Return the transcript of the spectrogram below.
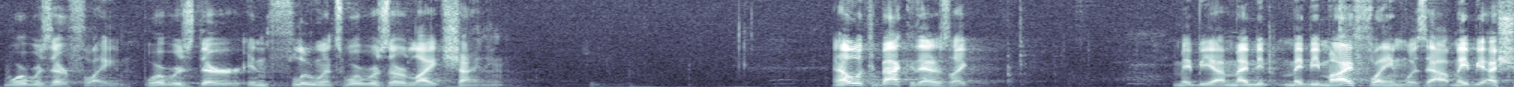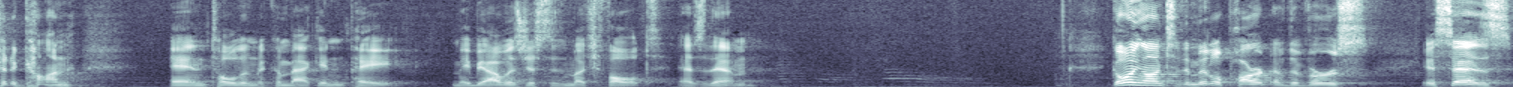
Where was their flame? Where was their influence? Where was their light shining? And I looked back at that as like, maybe, I, maybe, maybe my flame was out. Maybe I should have gone and told them to come back in and pay. Maybe I was just as much fault as them. Going on to the middle part of the verse, it says,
